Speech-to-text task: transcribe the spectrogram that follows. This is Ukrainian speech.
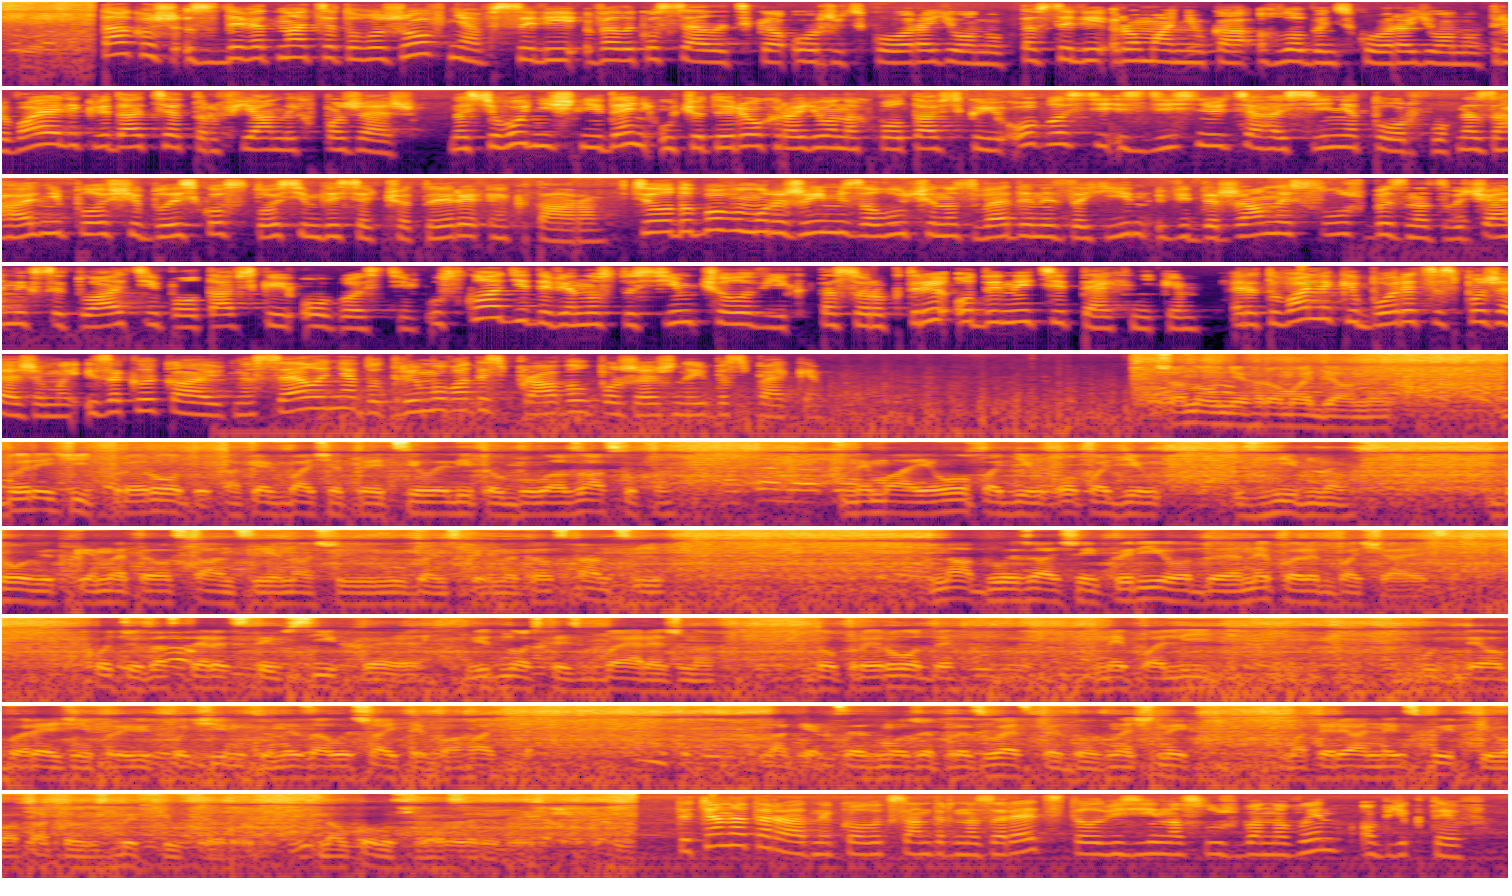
Також з 19 жовтня в селі Великоселицьке Оржицького району та в селі Романівка Глобинського району триває ліквідація торф'яних пожеж. На сьогоднішній день у чотирьох районах Полтавської області здійснюється гасіння торфу на загальній площі близько 174 гектара. В цілодобовому режимі залучено зведений загін від Державної служби з надзвичайних ситуацій Полтавської області у складі 97 чоловік та 43 одиниці техніки. Рятувальники борються з пожежами і закликають населення дотримуватись правил пожежної безпеки. Шановні громадяни, бережіть природу, так як бачите, ціле літо була засуха, немає опадів, опадів згідно довідки метеостанції нашої Лубенської метеостанції. На ближайший період не передбачається. Хочу застерегти всіх, е, відноситесь бережно до природи, не паліть, будьте обережні при відпочинку, не залишайте багаття так як це зможе призвести до значних матеріальних збитків, а також збитків навколишнього середовища. Тетяна Тарадник, Олександр Назарець, телевізійна служба новин, об'єктив.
